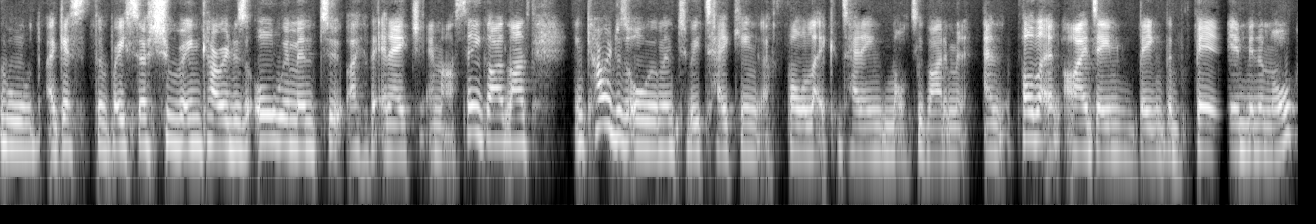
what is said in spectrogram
well, I guess the research encourages all women to, like the NHMRC guidelines, encourages all women to be taking a folate containing multivitamin and folate and iodine being the bare minimal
